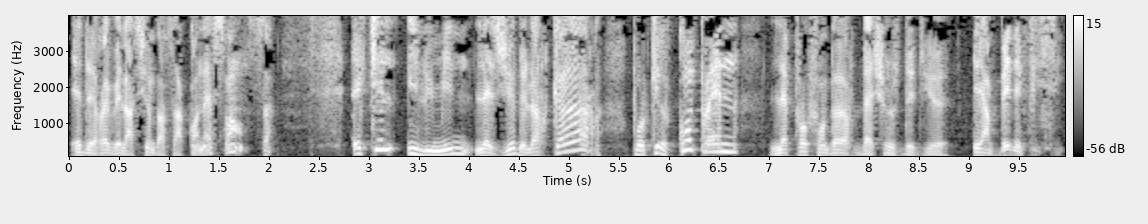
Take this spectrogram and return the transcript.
et de révélation dans sa connaissance, et qu'il illumine les yeux de leur cœur pour qu'ils comprennent les profondeurs des choses de Dieu et en bénéficient.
